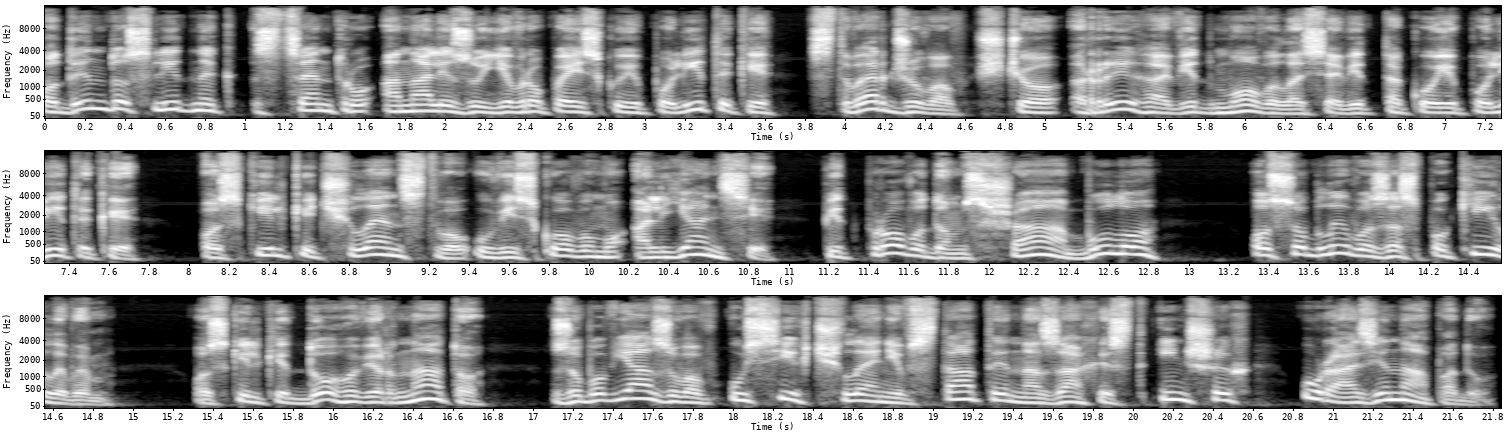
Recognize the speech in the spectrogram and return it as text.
Один дослідник з центру аналізу європейської політики стверджував, що Рига відмовилася від такої політики, оскільки членство у військовому альянсі під проводом США було особливо заспокійливим, оскільки договір НАТО зобов'язував усіх членів стати на захист інших у разі нападу.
